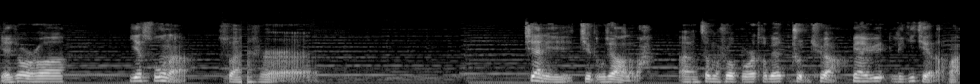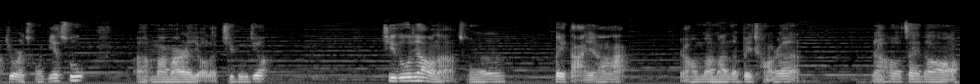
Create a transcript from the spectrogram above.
也就是说，耶稣呢算是建立基督教的吧。嗯，这么说不是特别准确啊，便于理解的话，就是从耶稣，呃，慢慢的有了基督教。基督教呢，从被打压，然后慢慢的被承认，然后再到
